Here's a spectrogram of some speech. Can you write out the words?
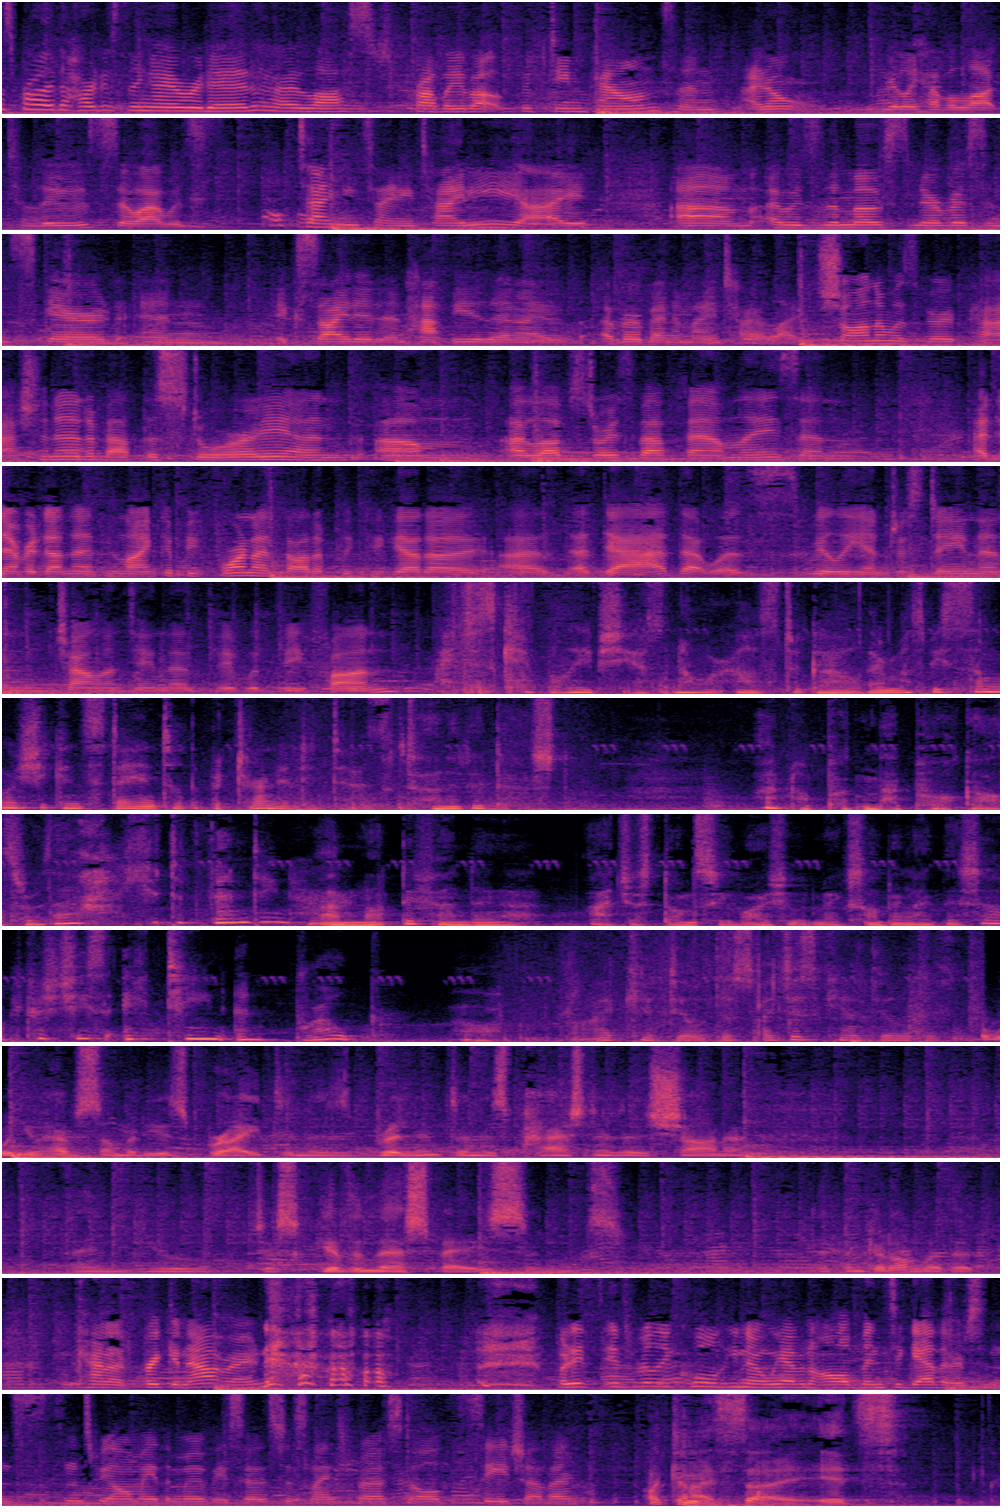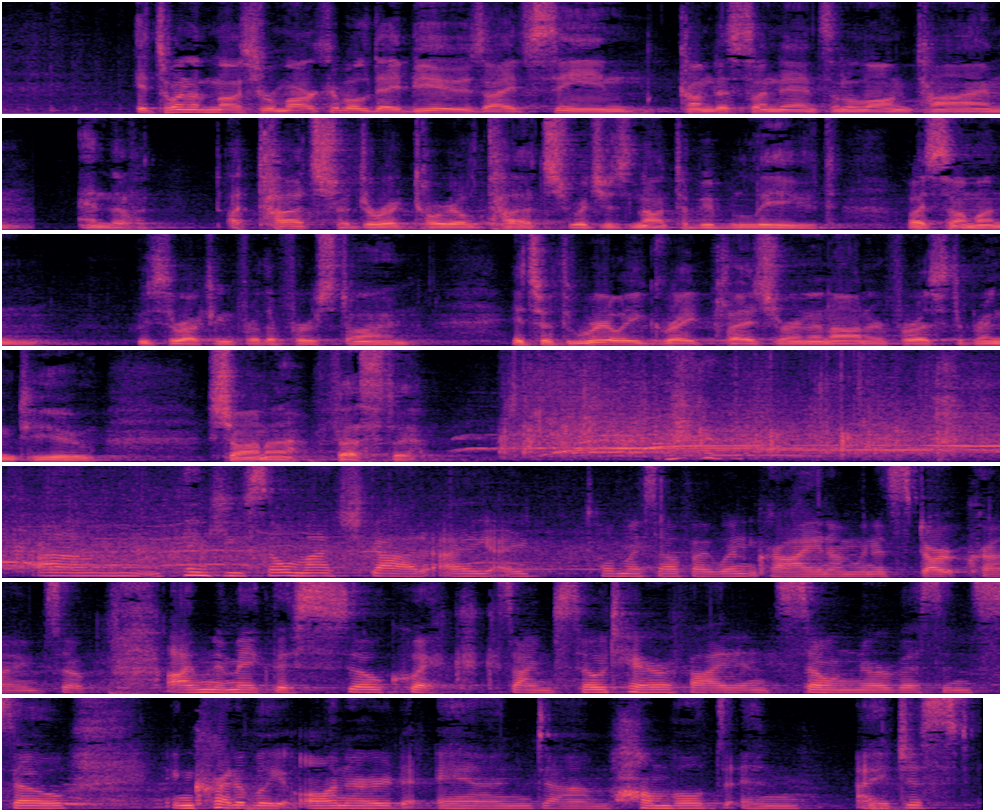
was probably the hardest thing I ever did. I lost probably about 15 pounds, and I don't really have a lot to lose, so I was tiny, tiny, tiny. I, um, I was the most nervous and scared and excited and happy than I've ever been in my entire life. Shana was very passionate about the story, and um, I love stories about families, and I'd never done anything like it before, and I thought if we could get a, a, a dad that was really interesting and challenging, that it would be fun. I just can't believe she has nowhere else to go. There must be somewhere she can stay until the paternity test. Paternity test? I'm not putting that poor girl through that. Why are you defending her? I'm not defending her. I just don't see why she would make something like this up. Because she's 18 and broke. Oh, I can't deal with this. I just can't deal with this. When you have somebody as bright and as brilliant and as passionate as Shana, then you just give them their space and let them get on with it. I'm kind of freaking out right now. but it's, it's really cool. You know, we haven't all been together since since we all made the movie, so it's just nice for us to all see each other. What can I say? It's it's one of the most remarkable debuts I've seen come to Sundance in a long time, and the, a touch, a directorial touch, which is not to be believed by someone who's directing for the first time. It's with really great pleasure and an honor for us to bring to you Shana Feste. Um, thank you so much, God. I, I told myself I wouldn't cry, and I'm going to start crying. So I'm going to make this so quick because I'm so terrified and so nervous and so incredibly honored and um, humbled. And I just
